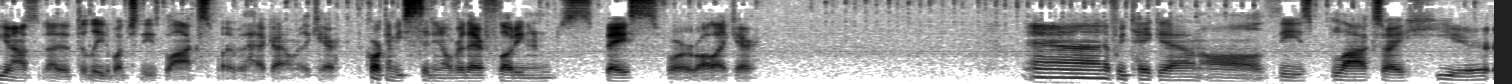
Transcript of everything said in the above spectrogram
you can also uh, delete a bunch of these blocks, whatever the heck, I don't really care. The core can be sitting over there floating in space for all I care. And if we take down all these blocks right here,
